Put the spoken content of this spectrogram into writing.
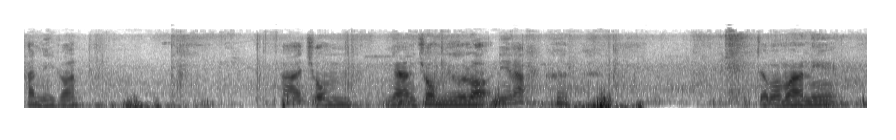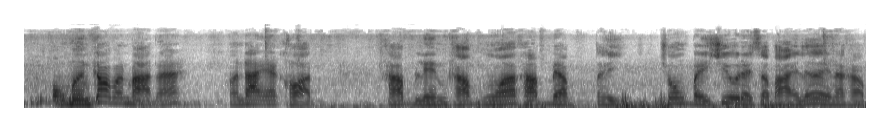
คันนี้ก่อนอ่าชมยางชมยูโรนี่ละ จะประมาณนี้69,000บาทนะ Honda Accord ครับเลนครับ หัวครับแบบไปช่วงไปชิ่วได้สบายเลยนะครับ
